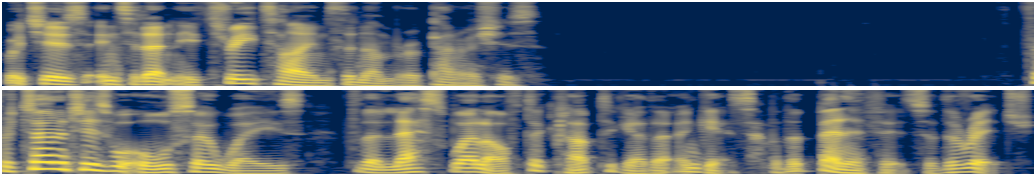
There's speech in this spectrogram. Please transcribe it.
which is incidentally three times the number of parishes. Fraternities were also ways for the less well off to club together and get some of the benefits of the rich.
